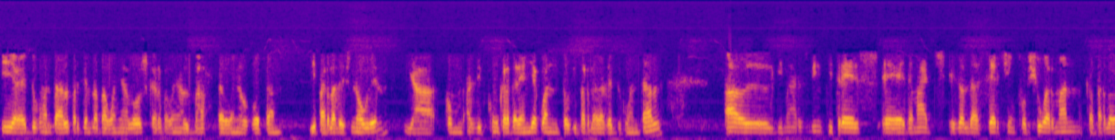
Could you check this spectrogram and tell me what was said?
i aquest documental, per exemple, va guanyar l'Oscar, va guanyar el BAFTA, va guanyar el Gotham, i parla de Snowden, ja, com has dit, concretarem ja quan toqui parlar d'aquest documental. El dimarts 23 eh, de maig és el de Searching for Sugarman, que parla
